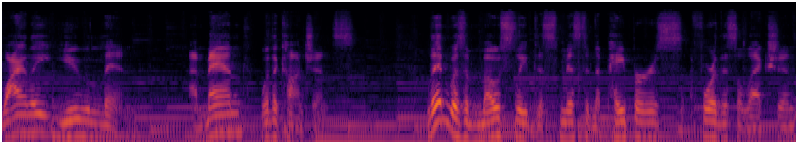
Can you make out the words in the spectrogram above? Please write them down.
Wiley U. Lynn, a man with a conscience. Lynn was mostly dismissed in the papers for this election.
